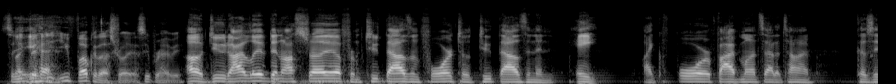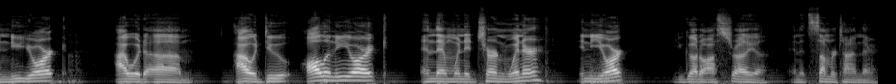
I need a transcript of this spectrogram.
So But you've yeah. you fuck with Australia, super heavy. Oh, dude, I lived in Australia from 2004 till 2008, like 4 or 5 months at a time. Cuz in New York, I would um I would do all of New York and then when it turned winter in New York, you go to Australia and it's summertime there.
